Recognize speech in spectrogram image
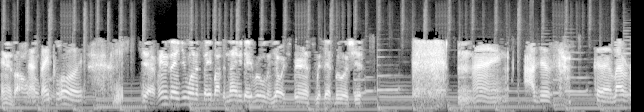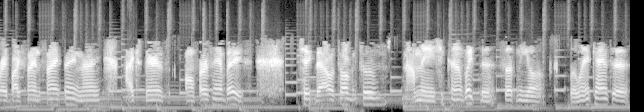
And it's all That's they ploy. Yeah, anything you want to say about the 90 day rule and your experience with that bullshit? Man, I just could elaborate by saying the same thing, man. I experienced on first hand base. Chick that I was talking to, I mean, she couldn't wait to suck me off. But when it came to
